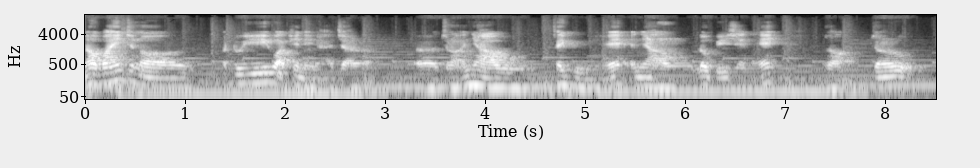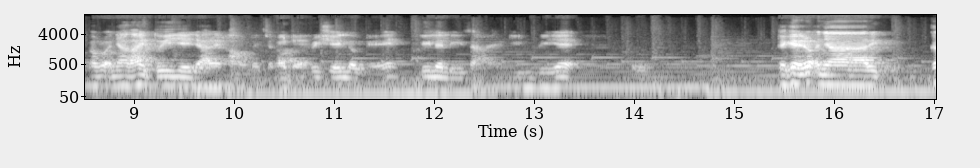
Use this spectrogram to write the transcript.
နောက်ပိုင်းကျွန်တော်အတွေးဟွာဖြစ်နေတာကြတော့အဲကျွန်တော်အညာကိုစိတ်ပူနေတယ်အညာကိုလုပ်ပြီးရှင်တယ်ဆိုတော့ကျွန်တော်တို့နောက်ပြီးအညာသားတွေတွေးရကြတဲ့ဟာကိုလည်းကျွန်တော် appreciate လုပ်တယ်လေးလေးလေးစားတယ်ဒီလူတွေရဲ့ဟိုတကယ်တော့အညာတွေက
